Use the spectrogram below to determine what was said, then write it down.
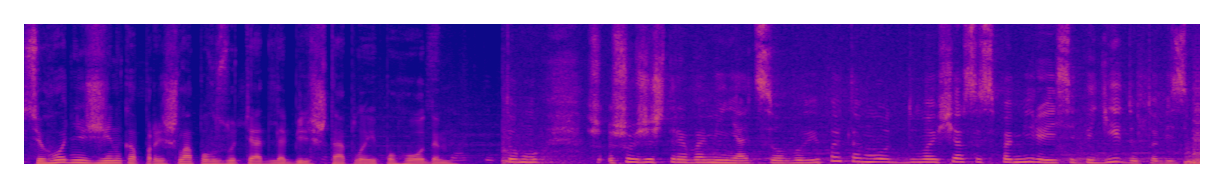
Сьогодні жінка прийшла по взуття для більш теплої погоди. Тому що- ж треба міняти з обуві. Тому думаю, зараз із поміряю, якщо підійду, то візьму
